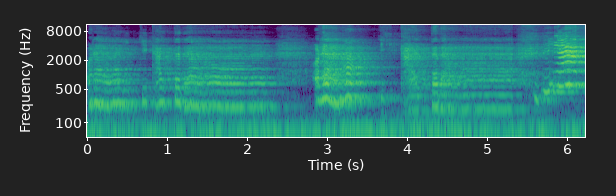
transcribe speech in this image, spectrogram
俺は生き返っただ俺は生き返っただイエーイ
